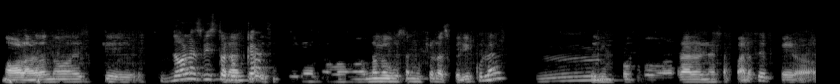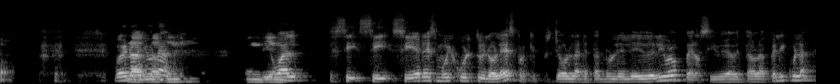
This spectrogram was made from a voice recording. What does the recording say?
No, la verdad no, es que... ¿No la has visto nunca? No, no, me gustan mucho las películas, es un mm. poco raro en esa parte, pero... bueno, hay una... igual, si, si, si eres muy culto y lo lees, porque pues yo la neta no le he leído el libro, pero sí he aventado la película,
